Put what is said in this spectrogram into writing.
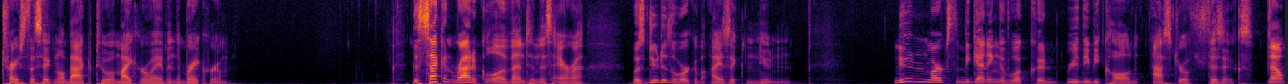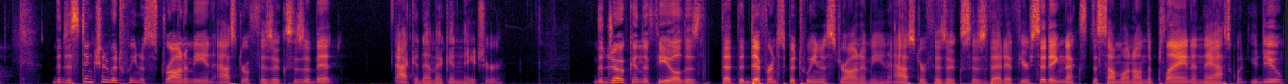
traced the signal back to a microwave in the break room. The second radical event in this era was due to the work of Isaac Newton. Newton marks the beginning of what could really be called astrophysics. Now, the distinction between astronomy and astrophysics is a bit academic in nature. The joke in the field is that the difference between astronomy and astrophysics is that if you're sitting next to someone on the plane and they ask what you do,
